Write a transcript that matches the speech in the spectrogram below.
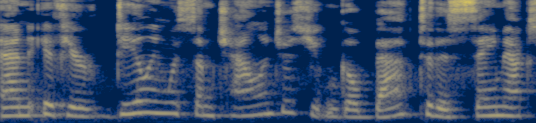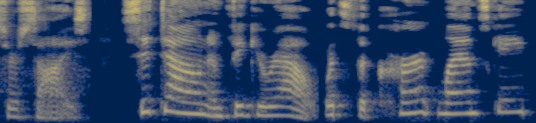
and if you're dealing with some challenges, you can go back to this same exercise. Sit down and figure out what's the current landscape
